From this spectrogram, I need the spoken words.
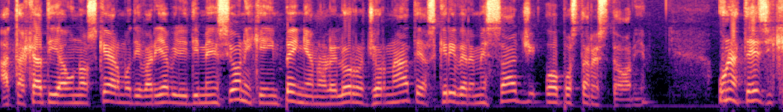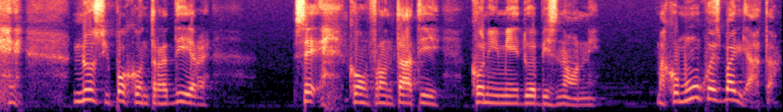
attaccati a uno schermo di variabili dimensioni che impegnano le loro giornate a scrivere messaggi o a postare storie. Una tesi che non si può contraddire se confrontati con i miei due bisnonni, ma comunque sbagliata.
